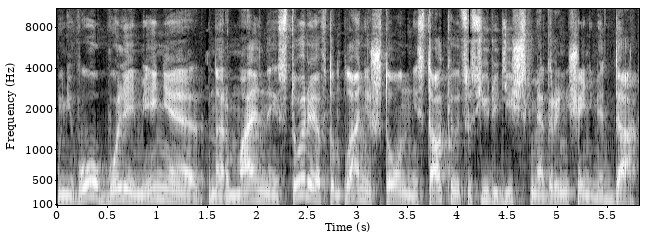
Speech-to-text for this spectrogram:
у него более более-менее нормальная история в том плане, что он не сталкивается с юридическими ограничениями. Да,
